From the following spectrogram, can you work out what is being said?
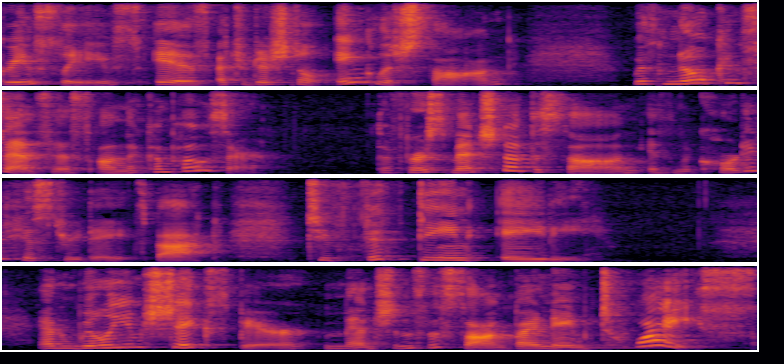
Greensleeves is a traditional English song with no consensus on the composer. The first mention of the song in recorded history dates back to 1580. And William Shakespeare mentions the song by name twice.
